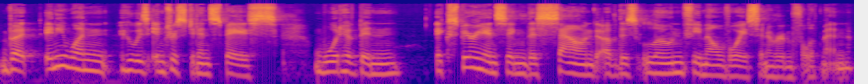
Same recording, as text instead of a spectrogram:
But anyone who is interested in space would have been experiencing this sound of this lone female voice in a room full of men.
